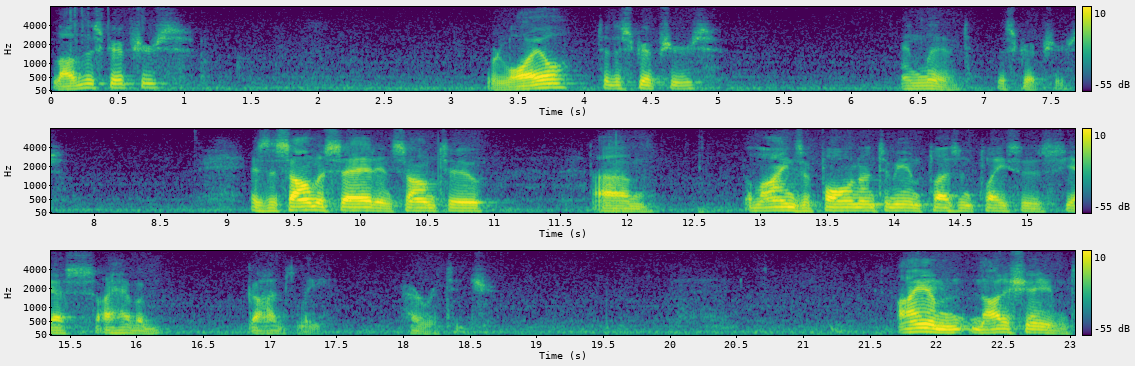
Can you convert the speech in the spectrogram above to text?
love the Scriptures, were loyal to the Scriptures, and lived the Scriptures. As the psalmist said in Psalm 2, um, The lines have fallen unto me in pleasant places. Yes, I have a godly heritage. I am not ashamed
